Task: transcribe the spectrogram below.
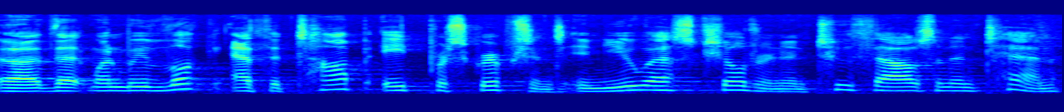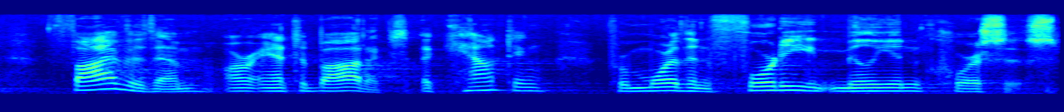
uh, that when we look at the top eight prescriptions in U.S. children in 2010, five of them are antibiotics, accounting for more than 40 million courses.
